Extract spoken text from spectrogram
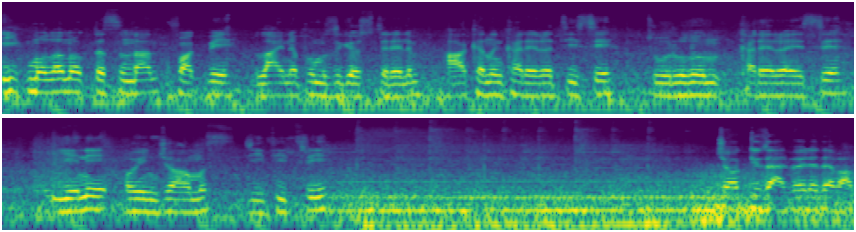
İlk mola noktasından ufak bir line-up'ımızı gösterelim. Hakan'ın Carrera T'si, Tuğrul'un Carrera S'i, yeni oyuncağımız GT3. Çok güzel, böyle devam.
